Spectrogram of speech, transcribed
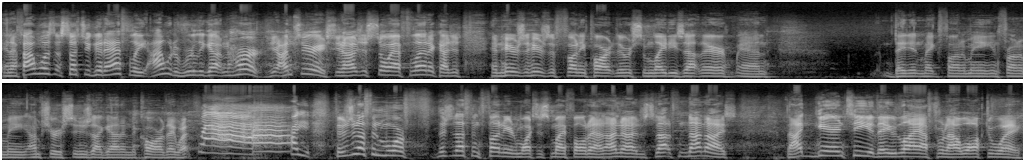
And if I wasn't such a good athlete, I would have really gotten hurt. I'm serious. You know, I was just so athletic. I just and here's here's the funny part. There were some ladies out there, and they didn't make fun of me in front of me. I'm sure as soon as I got in the car, they went. Wah! There's nothing more. There's nothing funnier than watching somebody fall down. I know it's not not nice. But I guarantee you, they laughed when I walked away.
